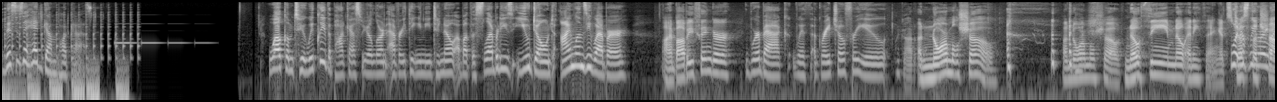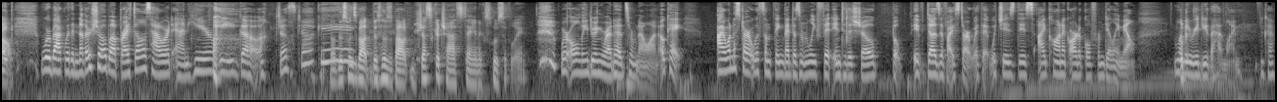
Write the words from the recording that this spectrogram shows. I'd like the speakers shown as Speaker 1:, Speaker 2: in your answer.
Speaker 1: This is a headgum podcast.
Speaker 2: Welcome to Weekly, the podcast where you'll learn everything you need to know about the celebrities you don't. I'm Lindsay Weber.
Speaker 3: I'm Bobby Finger.
Speaker 2: We're back with a great show for you.
Speaker 3: Oh my god, a normal show. a normal show. No theme, no anything. It's
Speaker 2: What
Speaker 3: just
Speaker 2: if we
Speaker 3: a
Speaker 2: were
Speaker 3: show.
Speaker 2: like, we're back with another show about Bryce Dallas Howard, and here we go. Just joking.
Speaker 3: no, this one's about this is about Jessica Chastain exclusively.
Speaker 2: We're only doing redheads from now on. Okay. I want to start with something that doesn't really fit into the show, but it does if I start with it, which is this iconic article from Daily Mail. Let me read you the headline. Okay.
